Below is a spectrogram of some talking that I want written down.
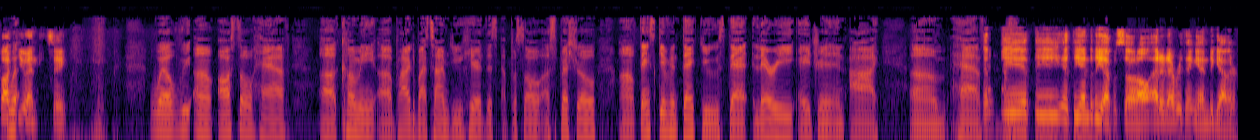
Fuck well, you, NVC. Well, we um, also have uh, coming, uh, probably by the time you hear this episode, a special um, Thanksgiving thank yous that Larry, Adrian, and I um, have. It'll be at the at the end of the episode. I'll edit everything in together.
